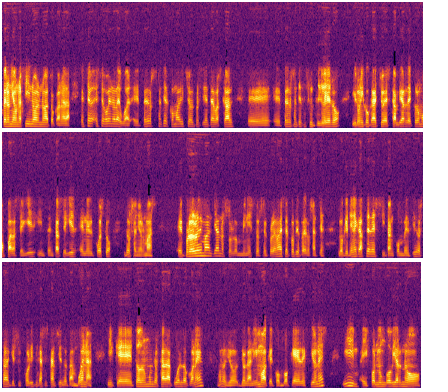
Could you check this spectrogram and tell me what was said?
pero ni aún así no, no ha tocado nada. Este, este gobierno da igual. Eh, Pedro Sánchez, como ha dicho el presidente Abascal, eh, eh, Pedro Sánchez es un trilero y lo único que ha hecho es cambiar de cromo para seguir, intentar seguir en el puesto dos años más. El problema ya no son los ministros, el problema es el propio Pedro Sánchez. Lo que tiene que hacer es, si tan convencido está de que sus políticas están siendo tan buenas y que todo el mundo está de acuerdo con él, bueno, yo, yo le animo a que convoque elecciones y, y forme un gobierno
